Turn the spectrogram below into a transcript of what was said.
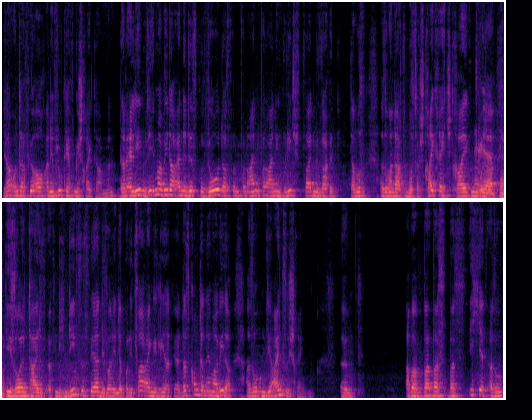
ja, und dafür auch an den Flughäfen gestreikt haben, dann, dann erleben sie immer wieder eine Diskussion, dass von, von, ein, von einigen politischen Seiten gesagt wird, da muss, also man dachte, muss das Streikrecht streiken oder Ja, ja. die sollen Teil des öffentlichen Dienstes werden, die sollen in der Polizei eingegliedert werden. Das kommt dann immer wieder, also um sie einzuschränken. Ähm, aber wa- was, was ich jetzt, also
